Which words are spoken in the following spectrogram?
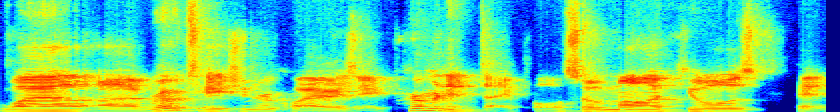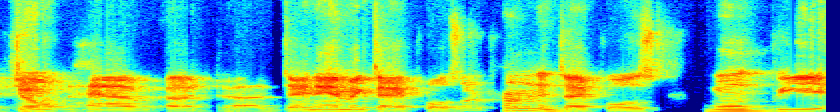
while uh, rotation requires a permanent dipole. So molecules that don't have uh, uh, dynamic dipoles or permanent dipoles won't be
